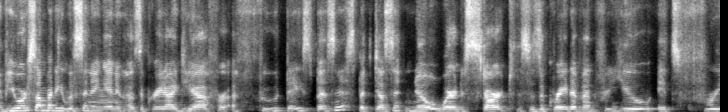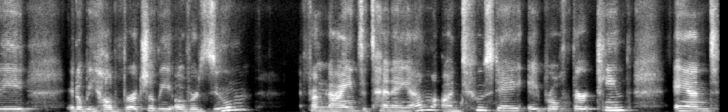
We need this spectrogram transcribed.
if you are somebody listening in who has a great idea for a food-based business but doesn't know where to start, this is a great event for you. It's free. It'll be held virtually over Zoom from 9 to 10 a.m. on Tuesday, April 13th. And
